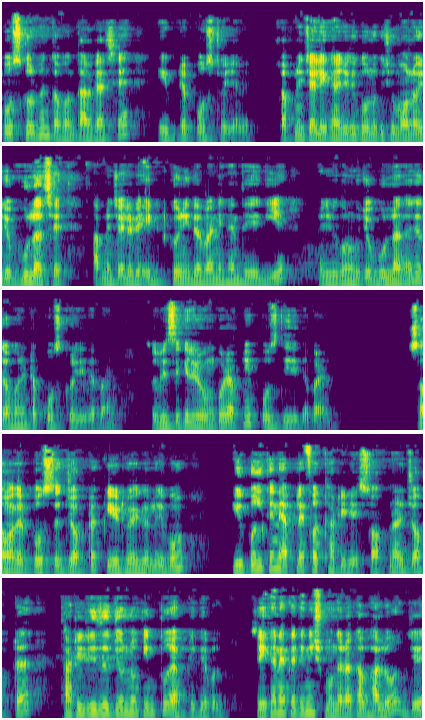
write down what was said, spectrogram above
পোস্ট করবেন তখন তার কাছে এইটা পোস্ট হয়ে যাবে। তো আপনি চাইলে এখানে যদি কোনো কিছু মনে হয় যে ভুল আছে, আপনি চাইলে এটা এডিট করে নিতে পারেন এখান থেকে গিয়ে। আর যদি কোনো কিছু ভুল না থাকে, তখন এটা পোস্ট করে দিতে পারেন। তো বেসিক্যালি এরকম করে আপনি পোস্ট দিয়ে দিতে পারেন। সো আমাদের পোস্টের জবটা ক্রিয়েট হয়ে গেল এবং people can apply for thirty days so আপনার জবটা থার্টি ডেজের জন্য কিন্তু অ্যাপ্লিকেবল তো এখানে একটা জিনিস মনে রাখা ভালো যে,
